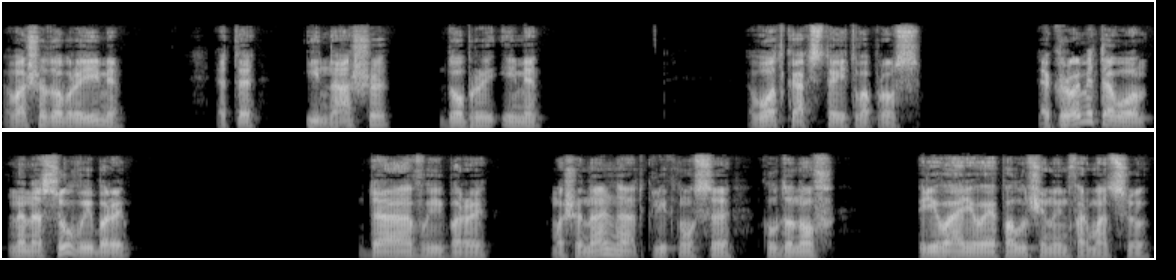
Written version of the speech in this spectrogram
Ваше доброе имя — это и наше доброе имя. Вот как стоит вопрос. А кроме того, на носу выборы. Да, выборы. Машинально откликнулся Колдунов, переваривая полученную информацию.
